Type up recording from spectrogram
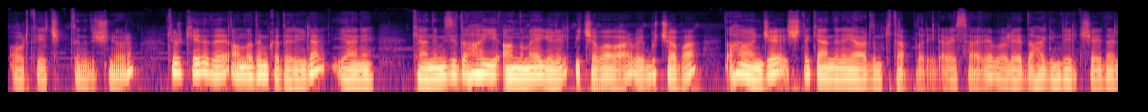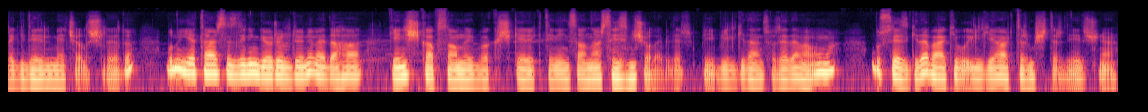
ortaya çıktığını düşünüyorum. Türkiye'de de anladığım kadarıyla yani kendimizi daha iyi anlamaya yönelik bir çaba var ve bu çaba daha önce işte kendine yardım kitaplarıyla vesaire böyle daha gündelik şeylerle giderilmeye çalışılıyordu. Bunun yetersizliğinin görüldüğünü ve daha geniş kapsamlı bir bakış gerektiğini insanlar sezmiş olabilir. Bir bilgiden söz edemem ama bu sezgi de belki bu ilgiyi artırmıştır diye düşünüyorum.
